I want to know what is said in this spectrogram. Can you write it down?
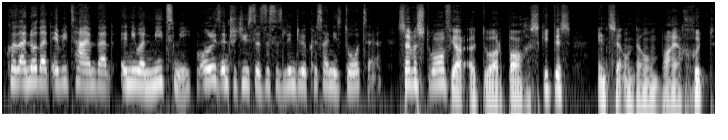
Because I know that every time that anyone meets me, I'm always introduced as this is Lindiwe Chris Hani's daughter. Sy was 12 jaar oud toe haar pa geskiet is en sy onthou hom baie goed.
